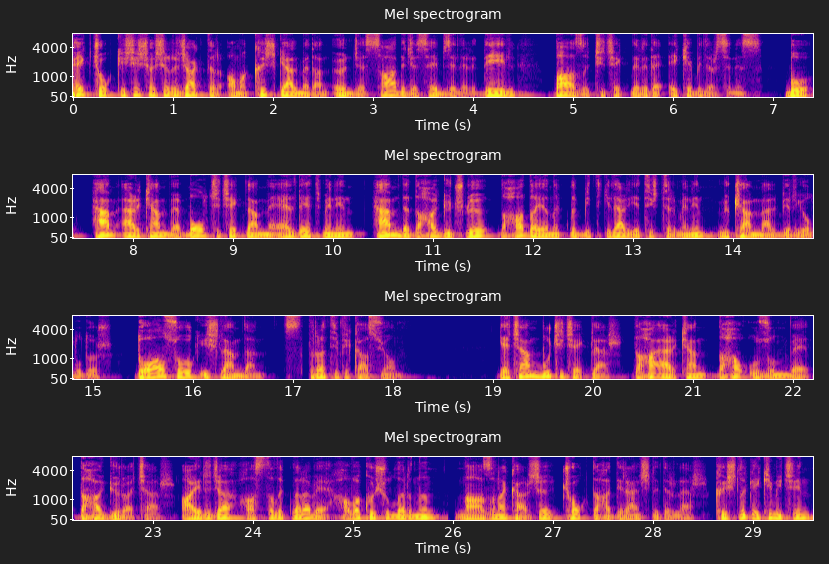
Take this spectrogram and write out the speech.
Pek çok kişi şaşıracaktır ama kış gelmeden önce sadece sebzeleri değil, bazı çiçekleri de ekebilirsiniz. Bu hem erken ve bol çiçeklenme elde etmenin hem de daha güçlü, daha dayanıklı bitkiler yetiştirmenin mükemmel bir yoludur. Doğal soğuk işlemden stratifikasyon Geçen bu çiçekler daha erken, daha uzun ve daha gür açar. Ayrıca hastalıklara ve hava koşullarının nazına karşı çok daha dirençlidirler. Kışlık ekim için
